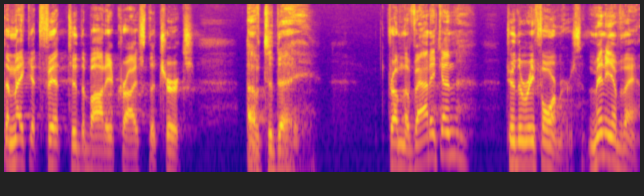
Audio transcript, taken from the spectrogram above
to make it fit to the body of Christ, the church of today. From the Vatican to the reformers, many of them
